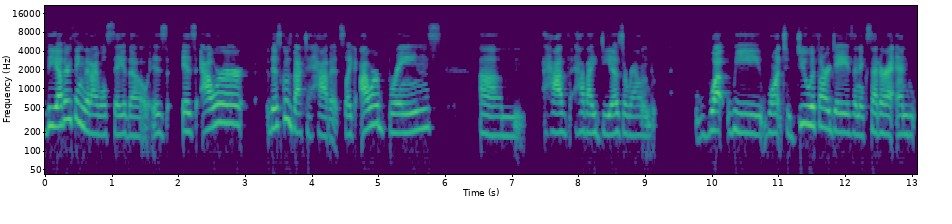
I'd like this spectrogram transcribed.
the other thing that i will say though is is our this goes back to habits like our brains um have have ideas around what we want to do with our days and et cetera, and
